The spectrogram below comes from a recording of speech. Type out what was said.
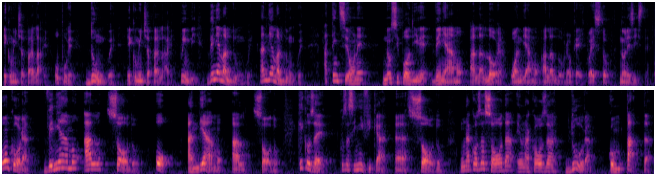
e comincia a parlare, oppure dunque e comincia a parlare. Quindi veniamo al dunque, andiamo al dunque. Attenzione, non si può dire veniamo all'allora o andiamo all'allora, ok? Questo non esiste. O ancora, veniamo al sodo o andiamo al sodo. Che cos'è? Cosa significa eh, sodo? Una cosa soda è una cosa dura, compatta.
